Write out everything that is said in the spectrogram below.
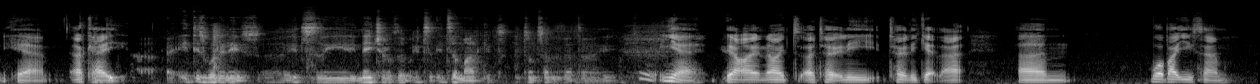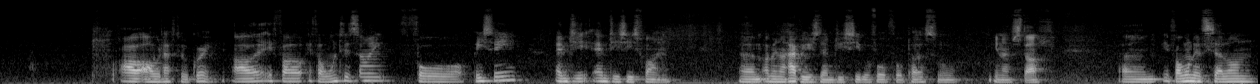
Yeah. Okay. Uh, It is what it is. Uh, it's the nature of the. It's it's the market. It's not something that I. Yeah. Yeah. I I, I totally totally get that. Um, what about you, Sam? I, would have to agree. I, if I if I wanted something for PC, MG, MGC is fine. Um, I mean, I have used MGC before for personal, you know, stuff. Um, if I wanted to sell on,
